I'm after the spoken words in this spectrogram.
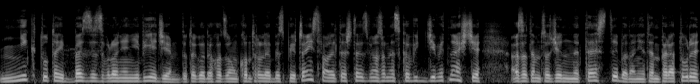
Nikt tutaj bez zezwolenia nie wjedzie. Do tego dochodzą kontrole bezpieczeństwa, ale też te związane z COVID-19, a zatem codzienne testy, badanie temperatury.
